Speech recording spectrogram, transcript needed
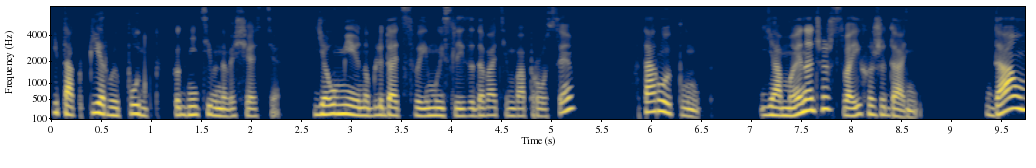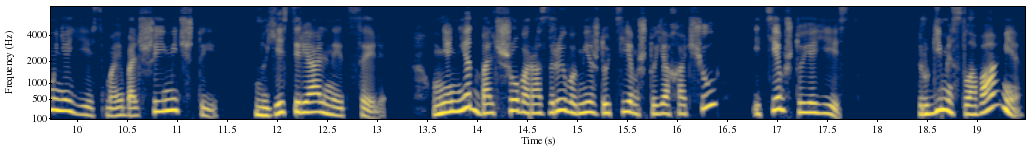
Итак, первый пункт когнитивного счастья — я умею наблюдать свои мысли и задавать им вопросы. Второй пункт — я менеджер своих ожиданий. Да, у меня есть мои большие мечты, но есть и реальные цели. У меня нет большого разрыва между тем, что я хочу, и тем, что я есть. Другими словами,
